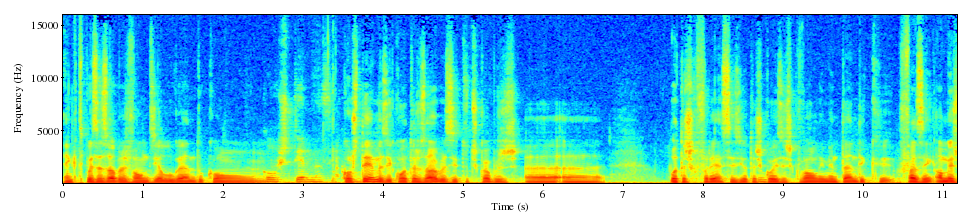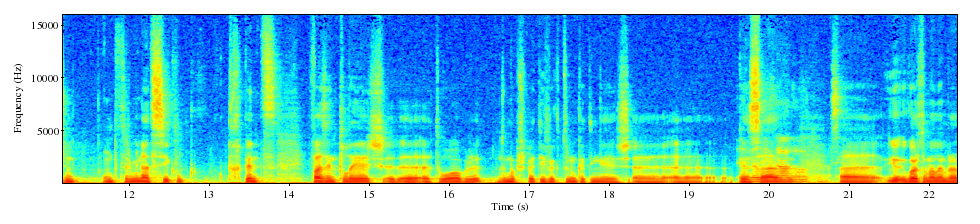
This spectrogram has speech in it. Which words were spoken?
em que depois as obras vão dialogando com. Com os temas. com, com os temas e com outras obras e tu descobres. Uh, outras referências e outras uhum. coisas que vão alimentando e que fazem ao mesmo um determinado ciclo que de repente fazem-te ler a, a, a, tua obra de uma perspectiva que tu nunca tinhas uh, uh, pensado. Uh, eu agora estou-me a lembrar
